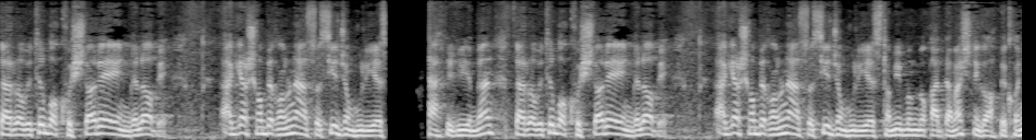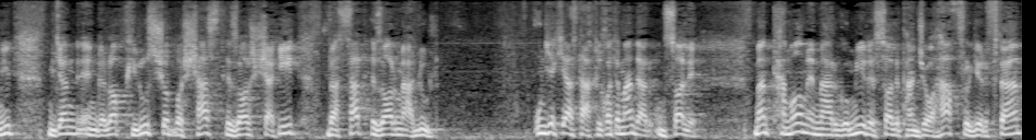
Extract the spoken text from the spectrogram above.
در رابطه با کشتار انقلابه اگر شما به قانون اساسی جمهوری تحقیقی من در رابطه با کشتار انقلابه اگر شما به قانون اساسی جمهوری اسلامی به مقدمش نگاه بکنید میگن انقلاب پیروز شد با 60 هزار شهید و 100 هزار معلول. اون یکی از تحقیقات من در اون ساله. من تمام مرگ و میر سال 57 رو گرفتم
